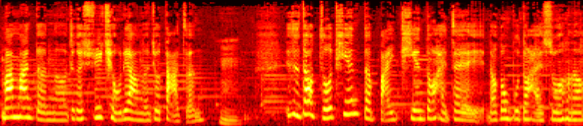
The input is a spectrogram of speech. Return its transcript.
慢慢的呢，这个需求量呢就大增，嗯。一直到昨天的白天，都还在劳动部都还说呢，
